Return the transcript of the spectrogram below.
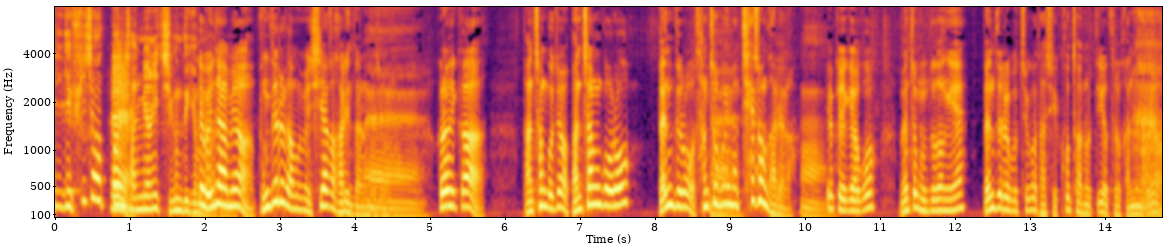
이게 휘저었던 네. 장면이 지금도 그러니까 기억나요. 왜냐하면 붕대를 감으면 시야가 가린다는 거죠. 네. 그러니까 반창고죠. 반창고로 밴드로 상처 네. 부위만 최소한 가려라. 어. 이렇게 얘기하고 왼쪽 눈두덩이에 밴드를 붙이고 다시 코트 안으로 뛰어 들어갔는데요.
